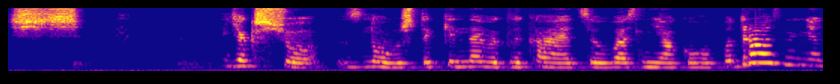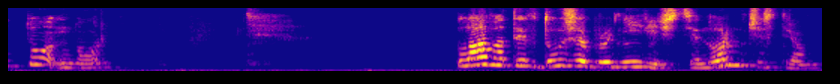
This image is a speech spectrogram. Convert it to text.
Щ- Якщо знову ж таки не викликається у вас ніякого подразнення, то норм. Плавати в дуже брудній річці норм чи стрьом?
